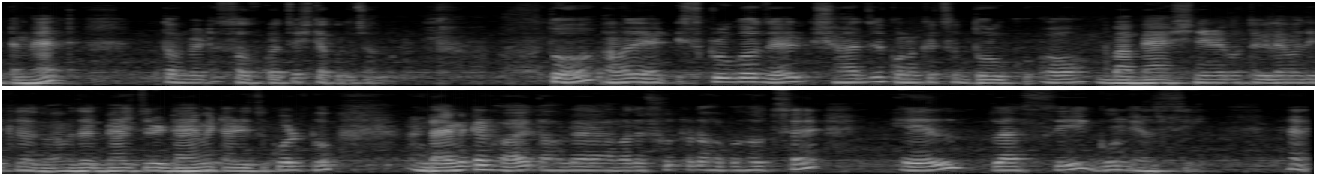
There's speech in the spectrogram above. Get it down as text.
একটা ম্যাথ তো আমরা এটা সলভ করার চেষ্টা করি চলো তো আমাদের স্ক্রুগজের সাহায্যে কোনো কিছু দৈর্ঘ্য বা ব্যাস নির্ণয় করতে গেলে আমাদের কী লাগবে? আমাদের ব্যাস যদি diameter is equal to diameter হয়, তাহলে আমাদের সূত্রটা হবে হচ্ছে এল প্লাস সি গুণ এল সি হ্যাঁ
